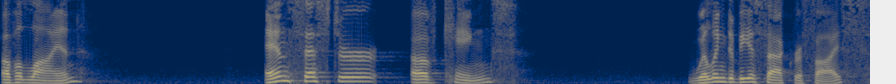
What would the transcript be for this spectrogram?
of a lion, ancestor of kings, willing to be a sacrifice,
